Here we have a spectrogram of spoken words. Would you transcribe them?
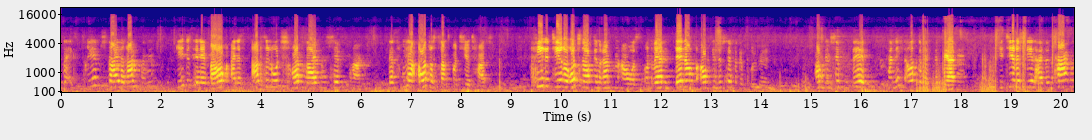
Über extrem steile Rampen geht es in den Bauch eines absolut schrottreifen Schiffswracks, das früher Autos transportiert hat. Viele Tiere rutschen auf den Rampen aus und werden dennoch auf diese Schiffe geprügelt. Auf den Schiffen selbst kann nicht ausgemistet werden. Die Tiere stehen also Tage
